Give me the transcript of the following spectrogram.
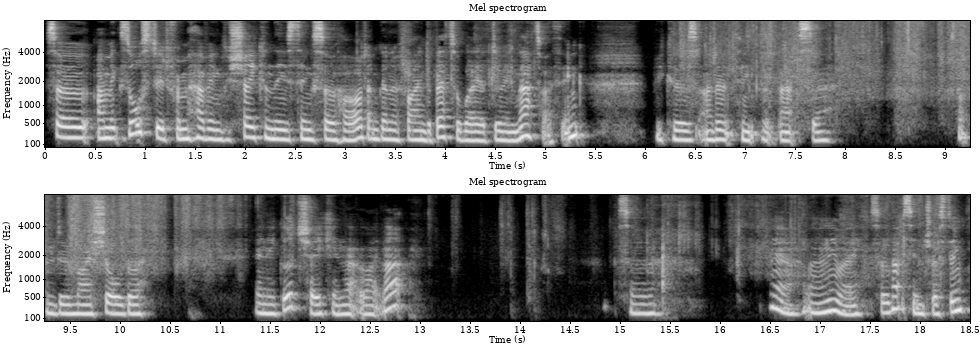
So I'm exhausted from having shaken these things so hard. I'm going to find a better way of doing that, I think, because I don't think that that's uh, not going to do my shoulder any good shaking that like that. So yeah, well, anyway, so that's interesting.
